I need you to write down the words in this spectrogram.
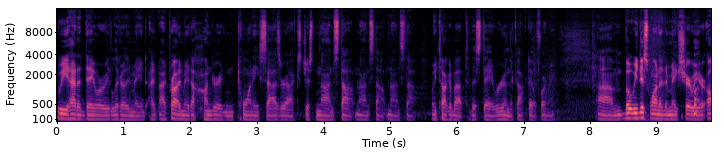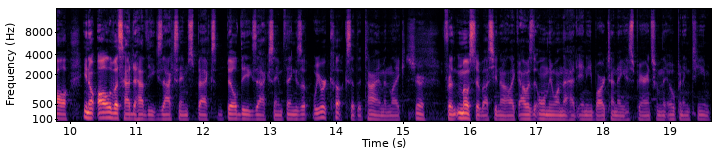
We had a day where we literally made. I, I probably made 120 Sazeracs just nonstop, nonstop, nonstop. We talk about to this day. It ruined the cocktail for me. Um, but we just wanted to make sure we were all, you know, all of us had to have the exact same specs, build the exact same things. We were cooks at the time, and like, Sure. for most of us, you know, like I was the only one that had any bartending experience from the opening team.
